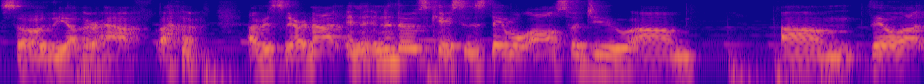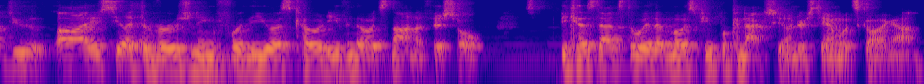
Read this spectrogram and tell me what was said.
So the other half, obviously, are not. And, in those cases, they will also do. Um, um, they will do allow you to see like the versioning for the U.S. code, even though it's non-official, because that's the way that most people can actually understand what's going on.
